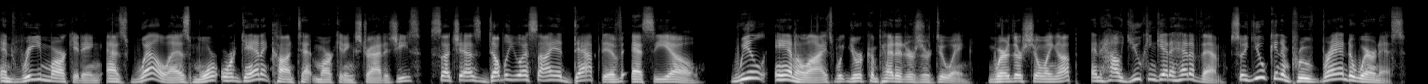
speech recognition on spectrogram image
and remarketing, as well as more organic content marketing strategies such as WSI Adaptive SEO. We'll analyze what your competitors are doing, where they're showing up, and how you can get ahead of them so you can improve brand awareness,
